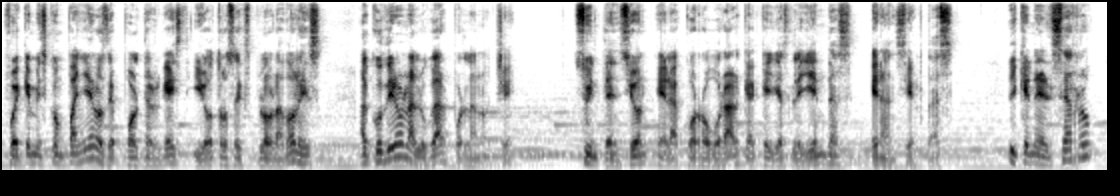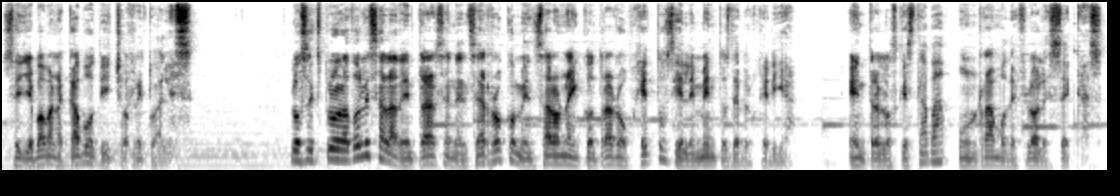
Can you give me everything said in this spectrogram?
fue que mis compañeros de Poltergeist y otros exploradores acudieron al lugar por la noche. Su intención era corroborar que aquellas leyendas eran ciertas y que en el cerro se llevaban a cabo dichos rituales. Los exploradores al adentrarse en el cerro comenzaron a encontrar objetos y elementos de brujería, entre los que estaba un ramo de flores secas,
